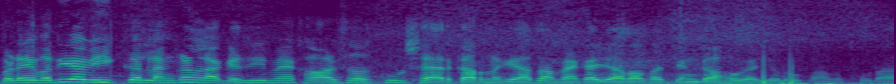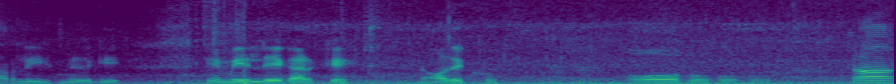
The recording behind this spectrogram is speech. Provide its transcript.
ਬੜੇ ਵਧੀਆ ਵਹੀਕਲ ਲੰਘਣ ਲੱਗੇ ਸੀ। ਮੈਂ ਖਾਲਸਾ ਸਕੂਲ ਸੈਰ ਕਰਨ ਗਿਆ ਤਾਂ ਮੈਂ ਕਿਹਾ ਯਾਰ, ਆਹ ਤਾਂ ਚੰਗਾ ਹੋ ਗਿਆ, ਚਲੋ ਕੰਮ ਥੋੜਾ ਰਿਲੀਫ ਮਿਲ ਗਈ ਇਹ ਮੇਲੇ ਕਰਕੇ। ਆਹ ਦੇਖੋ। ਓ ਹੋ ਹੋ ਹੋ। ਤਾਂ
